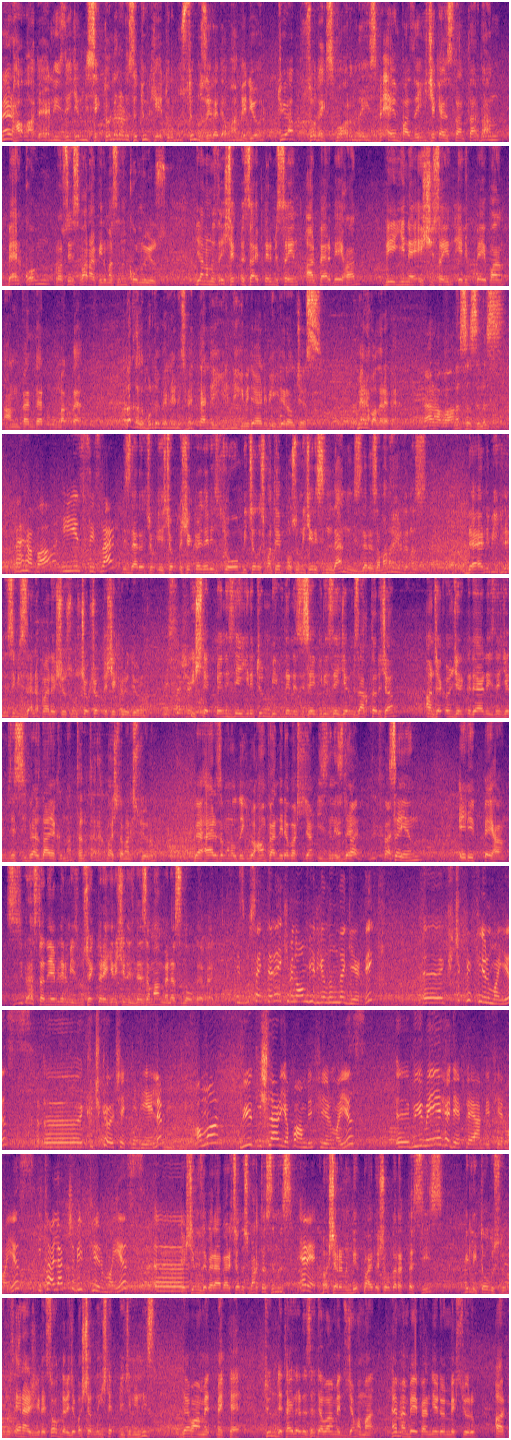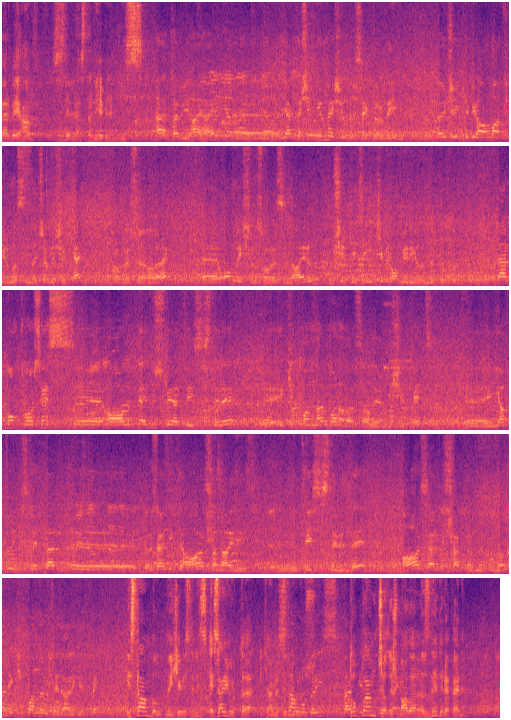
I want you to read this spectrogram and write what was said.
Merhaba değerli izleyicilerimiz. Sektörler arası Türkiye turumuz tüm hızıyla devam ediyor. TÜYAP Sodex fuarındayız ve en fazla ilgi çeken standlardan Berkon Proses Vana firmasının konuyuz. Yanımızda işletme sahiplerimiz Sayın Alper Beyhan ve yine eşi Sayın Elif Beyhan hanımefendiler bulunmakta. Bakalım burada verilen hizmetlerle ilgili ne gibi değerli bilgiler alacağız. Merhabalar efendim. Merhaba. Nasılsınız? Merhaba, iyiyiz sizler. Bizler de çok iyiyiz. Çok teşekkür ederiz. Yoğun bir çalışma temposunun içerisinden bizlere zaman ayırdınız. Değerli bilgilerinizi bizlerle paylaşıyorsunuz. Çok çok teşekkür ediyorum. Biz teşekkür ederiz. İşletmenizle ilgili tüm bilgilerinizi sevgili izleyicilerimize aktaracağım. Ancak öncelikle değerli izleyicilerimize sizi biraz daha yakından tanıtarak başlamak istiyorum. Ve her zaman olduğu gibi hanımefendiyle başlayacağım izninizle. Lütfen, lütfen. Sayın Elif Beyhan, sizi biraz tanıyabilir miyiz? Bu sektöre girişiniz ne zaman ve nasıl oldu efendim? Biz bu sektöre 2011 yılında girdik. Ee, küçük bir firmayız. Ee, küçük ölçekli diyelim. Ama büyük işler yapan bir firmayız. Ee, büyümeyi hedefleyen bir firmayız. İthalatçı bir firmayız. Ee, Eşinizle beraber çalışmaktasınız. Evet. Başarının bir paydaşı olarak da siz birlikte oluşturduğunuz enerjiyle son derece başarılı işletmeciliğiniz devam etmekte. Tüm detaylarınıza devam edeceğim ama hemen beyefendiye dönmek istiyorum. Alper Beyhan, siz de biraz tanıyabilir miyiz? Ha, tabii hay hay. Ee, yaklaşık 25 yıldır sektördeyim. Öncelikle bir Alman firmasında çalışırken profesyonel olarak e, 15 yıl sonrasında ayrılıp bu şirketi 2011 yılında kurduk. Berkon Proses e, ağırlıklı endüstriyel tesislere e, ekipmanlar, vanalar sağlayan bir şirket. Yaptığı hizmetler özellikle ağır sanayi e, tesislerinde ağır servis şartlarında kullanılan ekipmanları tedarik etmek. İstanbul'un içerisiniz, Esenyurt'ta ikamet ediyoruz. Toplam çalışmalarınız nedir efendim?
